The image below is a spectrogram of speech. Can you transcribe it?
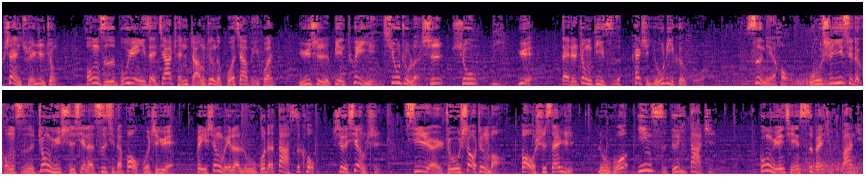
擅权日重，孔子不愿意在家臣掌政的国家为官，于是便退隐修筑了诗、书、礼、乐，带着众弟子开始游历各国。四年后，五十一岁的孔子终于实现了自己的报国之愿，被升为了鲁国的大司寇、摄相士。七日尔诛少正卯，暴尸三日，鲁国因此得以大治。公元前四百九十八年，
